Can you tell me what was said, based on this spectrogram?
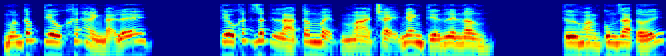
muốn cấp tiêu khất hành đại lễ. Tiêu khất rất là tâm mệt mà chạy nhanh tiến lên nâng. Từ hoàng cung ra tới,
